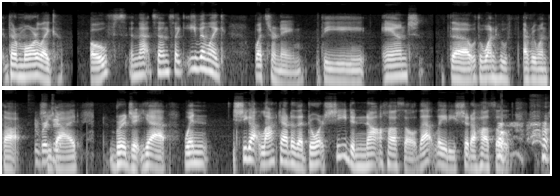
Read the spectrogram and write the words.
they're more like oafs in that sense. Like even like what's her name, the aunt, the the one who everyone thought she died, Bridget. Yeah, when she got locked out of that door, she did not hustle. That lady should have hustled.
